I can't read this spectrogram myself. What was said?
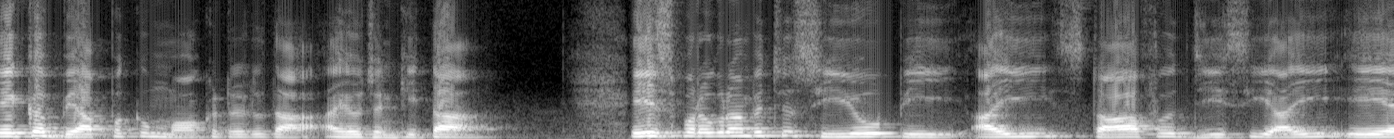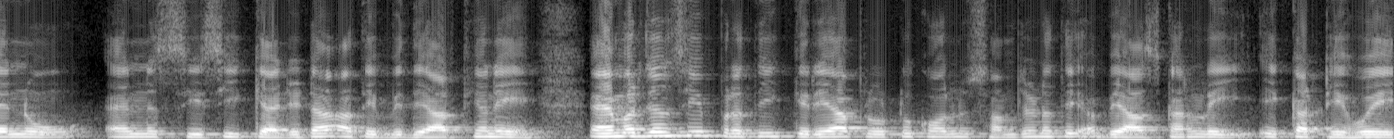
ਇੱਕ ਵਿਆਪਕ ਮੌਕ ਡਰਿਲ ਦਾ ਆਯੋਜਨ ਕੀਤਾ। ਇਸ ਪ੍ਰੋਗਰਾਮ ਵਿੱਚ ਸੀਓਪੀਆਈ ਸਟਾਫ ਜੀਸੀਆਈ ਏਐਨਓ ਐਨਸੀਸੀ ਕੈਡਿਟਾਂ ਅਤੇ ਵਿਦਿਆਰਥੀਆਂ ਨੇ ਐਮਰਜੈਂਸੀ ਪ੍ਰਤੀਕਿਰਿਆ ਪ੍ਰੋਟੋਕਾਲ ਨੂੰ ਸਮਝਣ ਅਤੇ ਅਭਿਆਸ ਕਰਨ ਲਈ ਇਕੱਠੇ ਹੋਏ।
